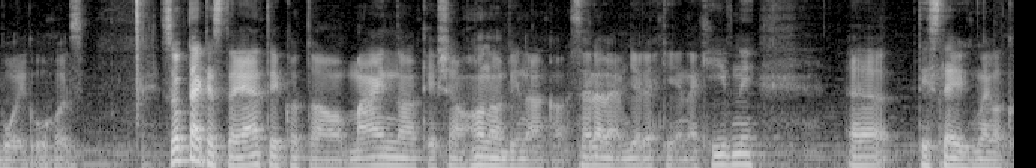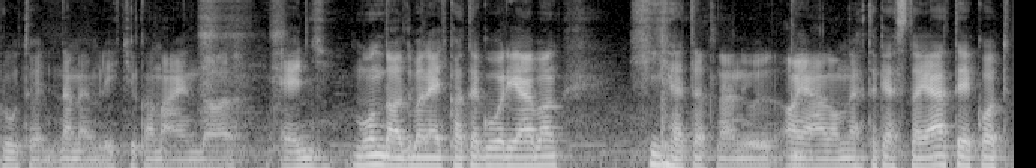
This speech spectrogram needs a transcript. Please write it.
bolygóhoz. Szokták ezt a játékot a Mine-nak és a Hanabinak, a szerelem gyerekének hívni. Tiszteljük meg a crew hogy nem említjük a Mind-dal egy mondatban, egy kategóriában. Hihetetlenül ajánlom nektek ezt a játékot.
